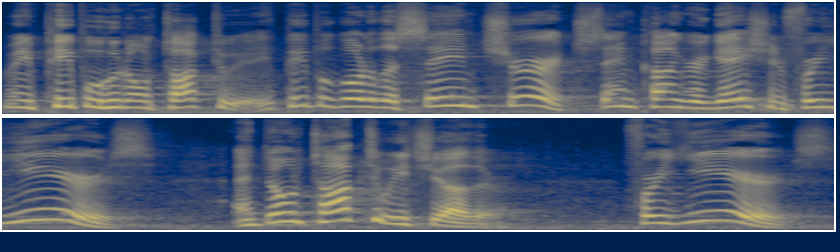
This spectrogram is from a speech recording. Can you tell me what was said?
I mean, people who don't talk to, people go to the same church, same congregation for years and don't talk to each other for years.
